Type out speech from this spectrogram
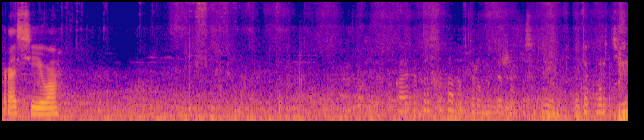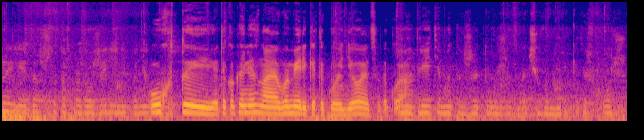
Красиво. Какая-то красота на втором этаже, посмотри. Это квартира или это что-то продолжение, непонятно. Ух ты, это как я не знаю, в Америке такое делается А такое. на третьем этаже тоже. А что в Америке? Это же в Польше.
